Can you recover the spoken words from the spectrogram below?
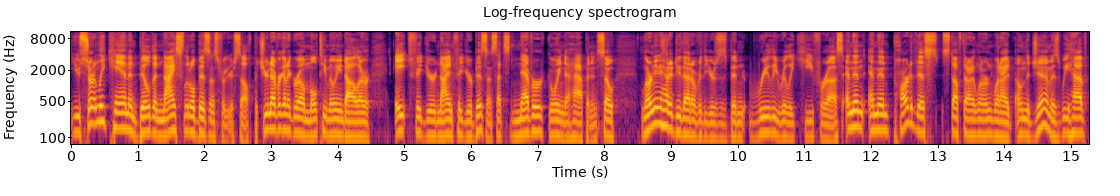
you certainly can and build a nice little business for yourself, but you're never going to grow a multi-million dollar, eight-figure, nine-figure business. That's never going to happen. And so learning how to do that over the years has been really really key for us and then and then part of this stuff that i learned when i owned the gym is we have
